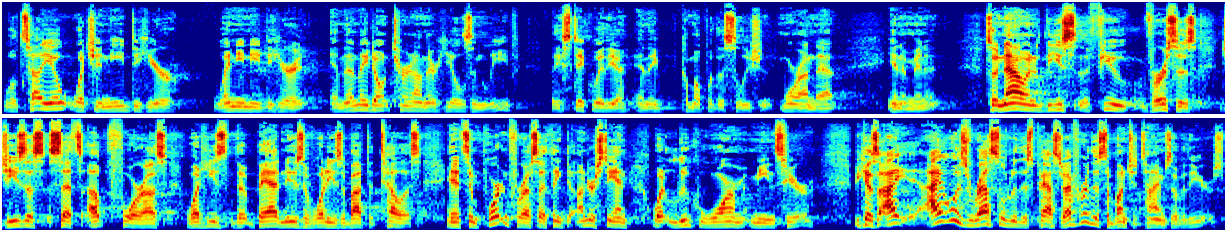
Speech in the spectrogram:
will tell you what you need to hear when you need to hear it, and then they don't turn on their heels and leave. They stick with you and they come up with a solution. More on that in a minute. So now in these few verses, Jesus sets up for us what he's the bad news of what he's about to tell us. And it's important for us, I think, to understand what lukewarm means here. Because I, I always wrestled with this passage. I've heard this a bunch of times over the years.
